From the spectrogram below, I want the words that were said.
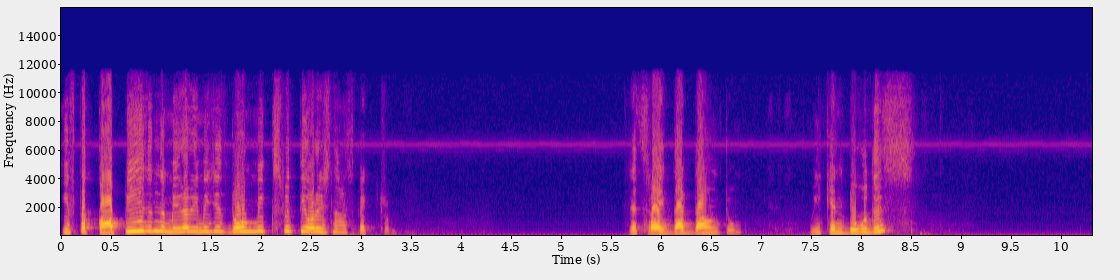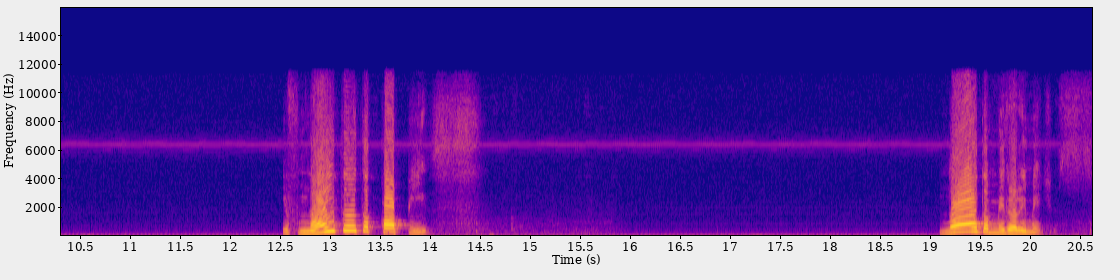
if the copies and the mirror images do not mix with the original spectrum. Let us write that down too. We can do this if neither the copies nor the mirror images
